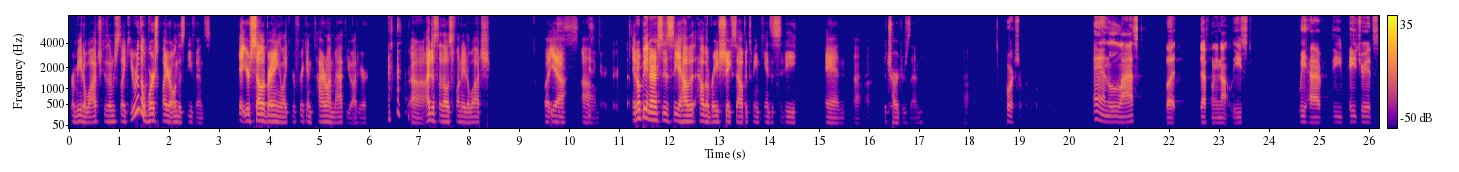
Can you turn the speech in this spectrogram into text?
for me to watch because I'm just like, you were the worst player on this defense, yet you're celebrating like you're freaking Tyrann Mathieu out here. uh, I just thought that was funny to watch. But yeah, um, it'll be interesting to see how the, how the race shakes out between Kansas City and uh, the Chargers. Then, um, For sure, for sure. And last, but definitely not least, we have the Patriots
